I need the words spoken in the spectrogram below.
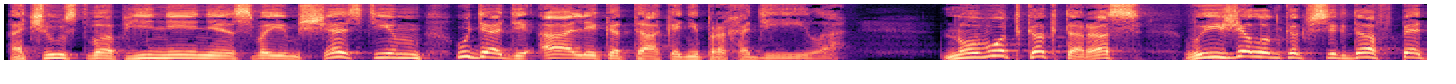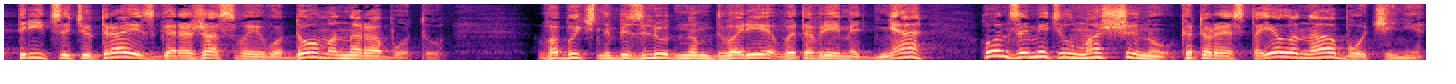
а чувство опьянения своим счастьем у дяди Алика так и не проходило. Но вот как-то раз – Выезжал он, как всегда, в 5.30 утра из гаража своего дома на работу. В обычно безлюдном дворе в это время дня он заметил машину, которая стояла на обочине,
